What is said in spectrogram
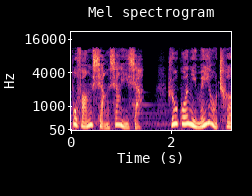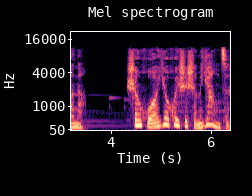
不妨想象一下，如果你没有车呢？生活又会是什么样子？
